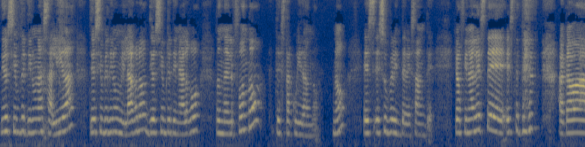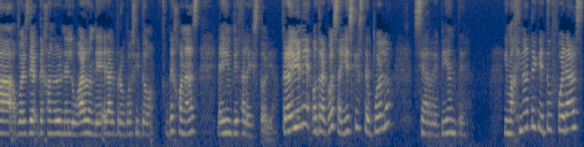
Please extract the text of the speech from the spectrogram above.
Dios siempre tiene una salida Dios siempre tiene un milagro, Dios siempre tiene algo donde en el fondo te está cuidando, ¿no? Es súper interesante. Y al final este, este pez acaba pues dejándolo en el lugar donde era el propósito de Jonás y ahí empieza la historia. Pero ahí viene otra cosa y es que este pueblo se arrepiente. Imagínate que tú fueras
